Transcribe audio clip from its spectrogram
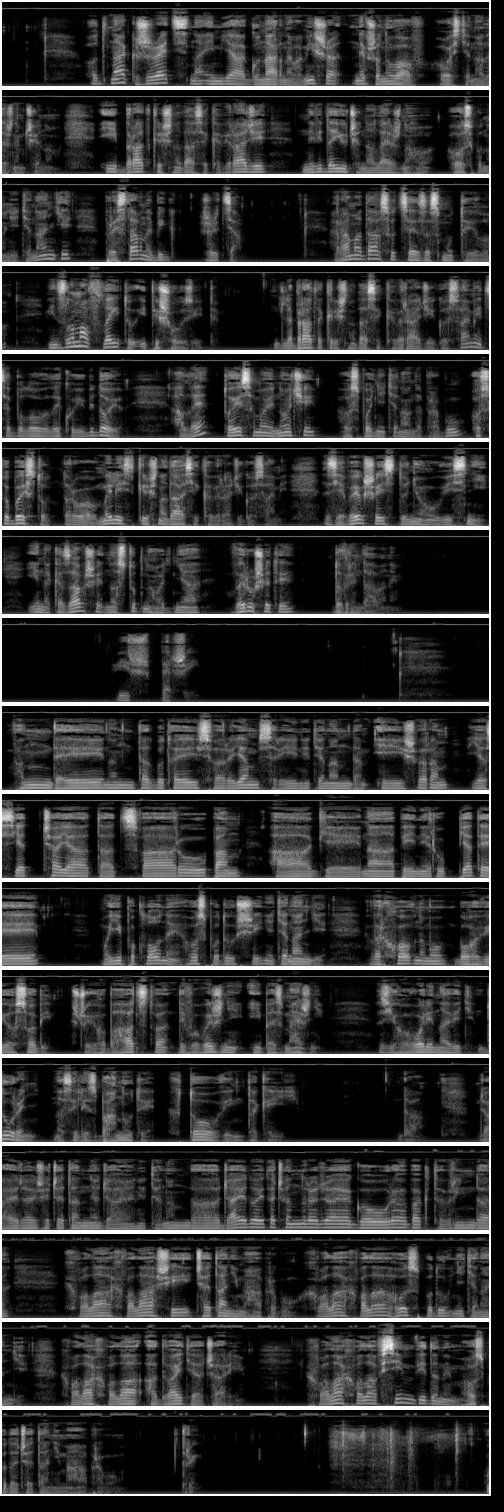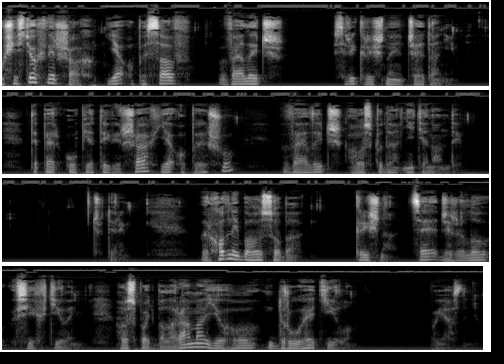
Однак жрець на ім'я Гунарнава Міша не вшанував гостя належним чином, і брат Кришнадаси Кавіраджі, не віддаючи належного господу Нітянанді, пристав на бік жреця. Рамадасу це засмутило, він зламав флейту і пішов звідти. Для брата Кришнадаси Кавіраджі Госамі це було великою бідою, але тої самої ночі Господній Тянанда Прабу особисто дарував милість Кришнадасі Кавіраджі Госамі, з'явившись до нього у вісні і наказавши наступного дня вирушити до Вріндавани. Вірш перший. Ванденантадбутайсварям Срінітянандам Ішварам ясєчая тацварупам агенапі ніруп'яте. Мої поклони Господу Шрінятянанді, Верховному Богові особі, що його багатства дивовижні і безмежні. З його волі навіть дурень на силі збагнути, хто він такий. 2. Джая Джай Шичетання Джая Нитянанда, Джая Двайта Чандра Джая Гоура Бхакта Врінда, Хвала, хвала Ші Чайтані Магапрабу, хвала, хвала Господу Нітянанді, хвала, хвала Адвайті Ачарі, хвала, хвала всім відданим Господа Чайтані Магапрабу. 3. У шістьох віршах я описав велич Срі Кришни Чайтані. Тепер у п'яти віршах я опишу велич Господа Нітянанди. 4. Верховний Богособа Кришна це джерело всіх втілень. Господь Баларама його друге тіло. Пояснення.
